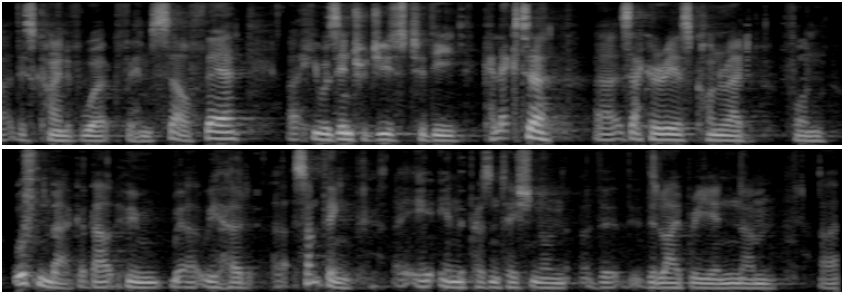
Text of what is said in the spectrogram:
uh, this kind of work for himself. There, uh, he was introduced to the collector uh, Zacharias Conrad von Uffenbach, about whom uh, we heard something in the presentation on the, the library in, um, uh,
